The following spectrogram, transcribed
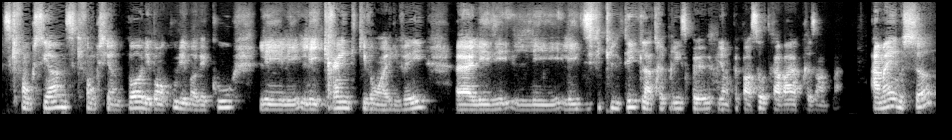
ce qui fonctionne, ce qui ne fonctionne pas, les bons coups, les mauvais coups, les, craintes qui vont arriver, euh, les, difficultés que l'entreprise peut, on peut passer au travers présentement. À même ça,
